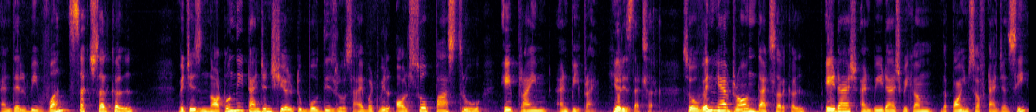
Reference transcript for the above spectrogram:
and there will be one such circle which is not only tangential to both these loci but will also pass through A prime and B prime. Here is that circle. So when we have drawn that circle, A dash and B dash become the points of tangency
